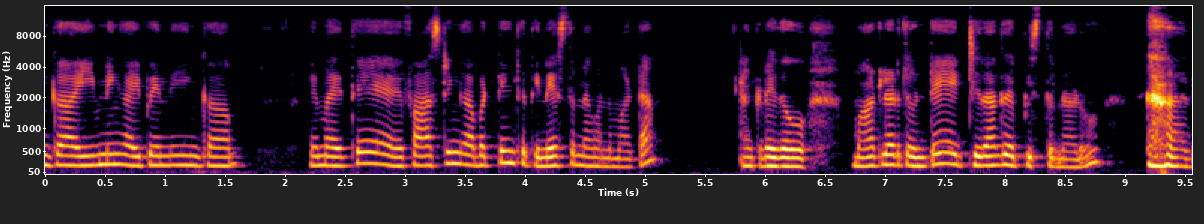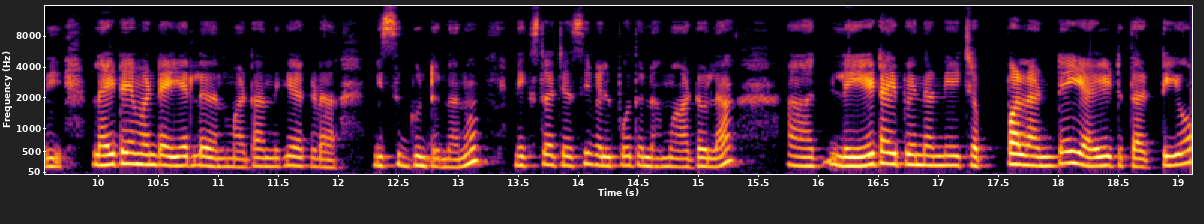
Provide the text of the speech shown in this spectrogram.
ఇంకా ఈవినింగ్ అయిపోయింది. ఇంకా మేమైతే ఫాస్టింగ్ కాబట్టి ఇంకా తినేస్తున్నాం అన్నమాట. అక్కడ ఏదో మాట్లాడుతుంటే చిరాకు తెప్పిస్తున్నాడు. అది లైట్ ఏమంటే వేయట్లేదు అనమాట అందుకే అక్కడ విసుగ్గుంటున్నాను నెక్స్ట్ వచ్చేసి వెళ్ళిపోతున్నాము ఆటోలో. లేట్ అయిపోయిందండి. చెప్పాలంటే ఎయిట్ థర్టీయో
